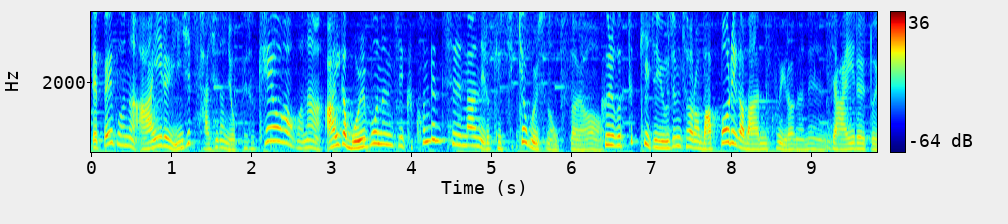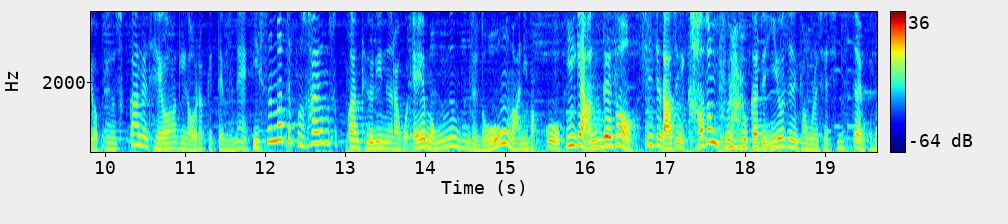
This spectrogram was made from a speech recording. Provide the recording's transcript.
때 빼고는 아이를 24시간 옆에서 케어하거나 아이가 뭘 보는지 그 컨텐츠만 이렇게 지켜볼 수는 없어요. 그리고 특히 이제 요즘처럼 맞벌이가 많고 이러면은 이제 아이를 또 옆에서 습관을 제어하기가 어렵기 때문에 이 스마트폰 사용 습관 들이느라고 애 먹는 분들 너무 많이 봤고 이게 안 돼서 진짜 나중에 가정 불화로까지 이어지는 경우를 제가 진짜 옆에서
